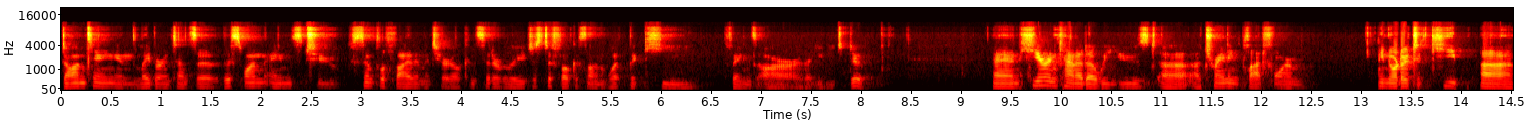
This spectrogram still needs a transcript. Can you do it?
daunting and labor-intensive. This one aims to simplify the material considerably just to focus on what the key things are that you need to do. And here in Canada, we used a training platform in order to keep uh,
